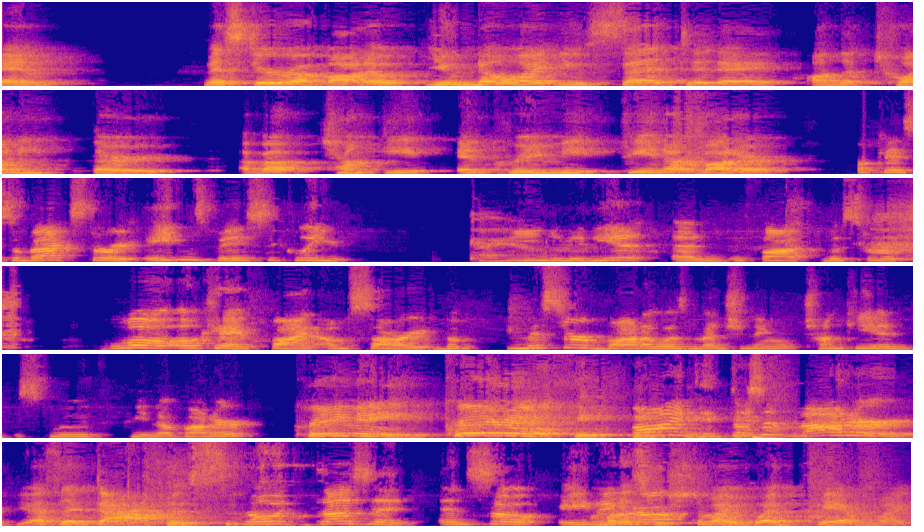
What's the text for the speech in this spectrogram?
and Mr. Ravato, you know what you said today on the 23rd about chunky and creamy peanut butter. Okay, so backstory. Aiden's basically being an idiot and thought Mr. Whoa, okay, fine. I'm sorry, but Mr. Roboto was mentioning chunky and smooth peanut butter. Creamy, creamy. Fine, it doesn't matter. Yes, it does. No, it doesn't. And so Aiden. I'm Aiden gonna got. switch to my webcam mic.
